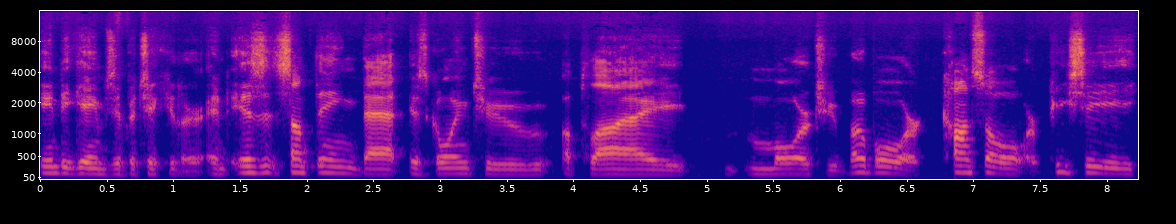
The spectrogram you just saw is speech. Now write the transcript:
indie games in particular? And is it something that is going to apply more to mobile or console or PC.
